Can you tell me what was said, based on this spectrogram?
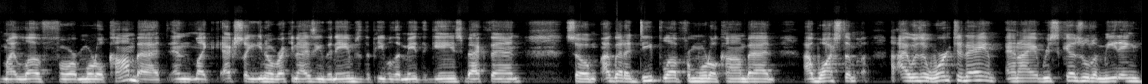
my love for Mortal Kombat and like actually, you know, recognizing the names of the people that made the games back then. So I've got a deep love for Mortal Kombat. I watched them. I was at work today and I rescheduled a meeting.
